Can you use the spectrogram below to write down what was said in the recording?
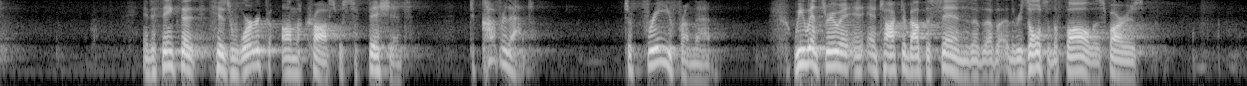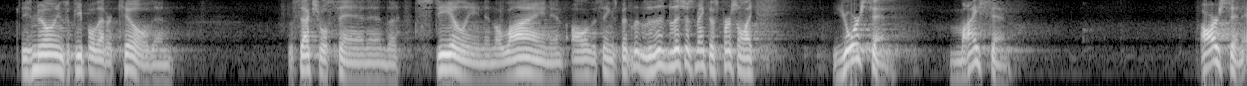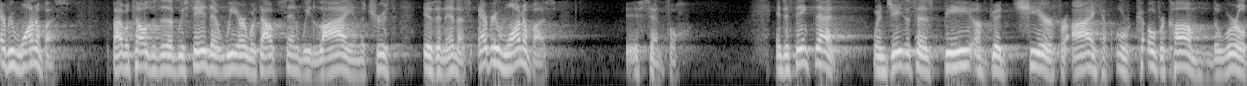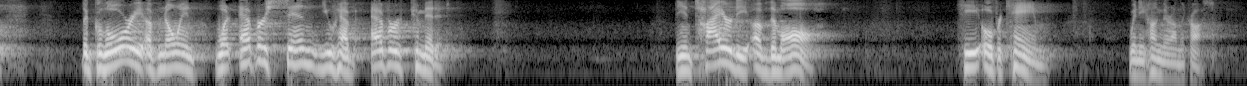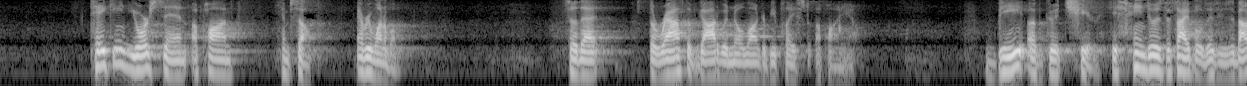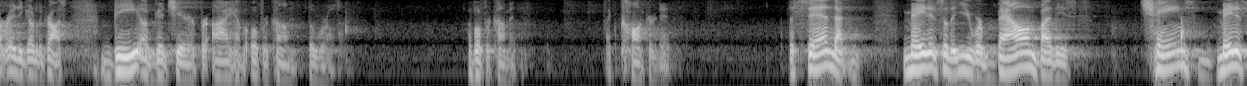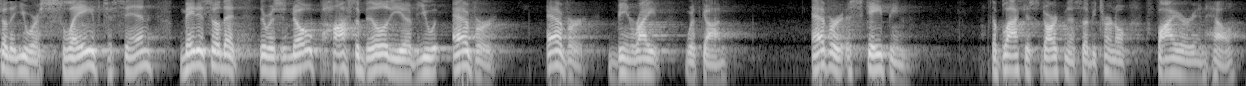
And to think that his work on the cross was sufficient to cover that, to free you from that. We went through and, and talked about the sins, of, of, the results of the fall, as far as these millions of people that are killed, and the sexual sin, and the stealing, and the lying, and all of these things. But let's, let's just make this personal. Like, your sin, my sin, our sin, every one of us the Bible tells us that if we say that we are without sin, we lie and the truth isn't in us. Every one of us is sinful. And to think that when Jesus says, Be of good cheer, for I have overcome the world, the glory of knowing whatever sin you have ever committed, the entirety of them all, he overcame when he hung there on the cross taking your sin upon himself, every one of them, so that the wrath of God would no longer be placed upon you. Be of good cheer. He's saying to his disciples as he's about ready to go to the cross, Be of good cheer, for I have overcome the world. I've overcome it. I conquered it. The sin that made it so that you were bound by these chains, made it so that you were a slave to sin, made it so that there was no possibility of you ever, ever being right with God, ever escaping the blackest darkness of eternal fire in hell.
